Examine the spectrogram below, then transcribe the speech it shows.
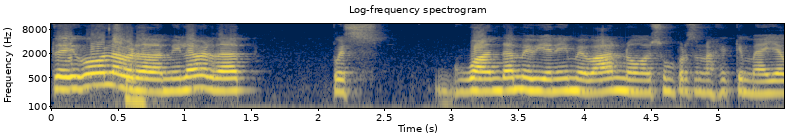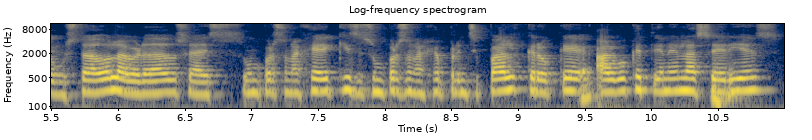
te digo la verdad, a mí la verdad, pues Wanda me viene y me va, no es un personaje que me haya gustado, la verdad, o sea, es un personaje X, es un personaje principal. Creo que algo que tienen las series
